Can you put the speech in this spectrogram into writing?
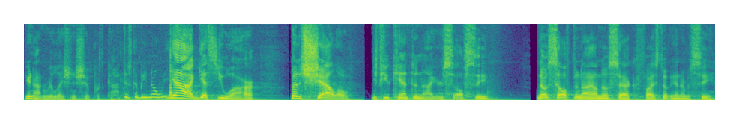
You're not in relationship with God. There's going to be no, yeah, I guess you are, but it's shallow if you can't deny yourself, see? No self denial, no sacrifice, no intimacy.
